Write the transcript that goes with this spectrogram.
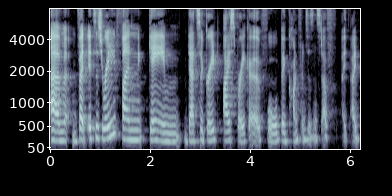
Um, but it's this really fun game that's a great icebreaker for big conferences and stuff. I, I,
